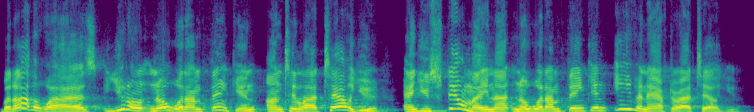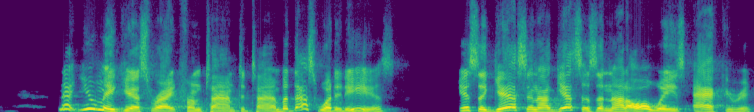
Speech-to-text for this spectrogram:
But otherwise, you don't know what I'm thinking until I tell you, and you still may not know what I'm thinking even after I tell you. Now, you may guess right from time to time, but that's what it is. It's a guess, and our guesses are not always accurate.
